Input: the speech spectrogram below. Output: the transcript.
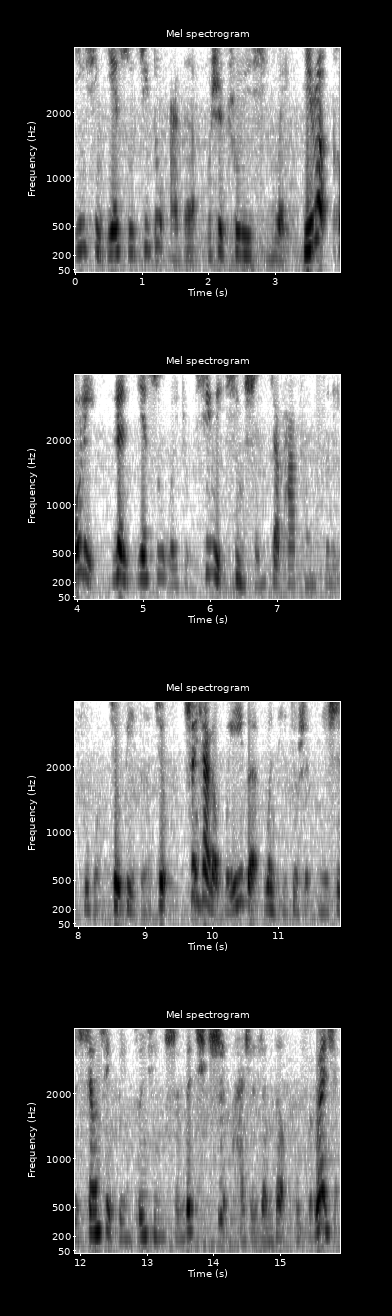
因信耶稣基督而得，不是出于行为。你若口里认耶稣为主，心里信神，叫他从死里复活，就必得救。剩下的唯一的问题就是，你是相信并遵循神的启示，还是人的胡思乱想？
